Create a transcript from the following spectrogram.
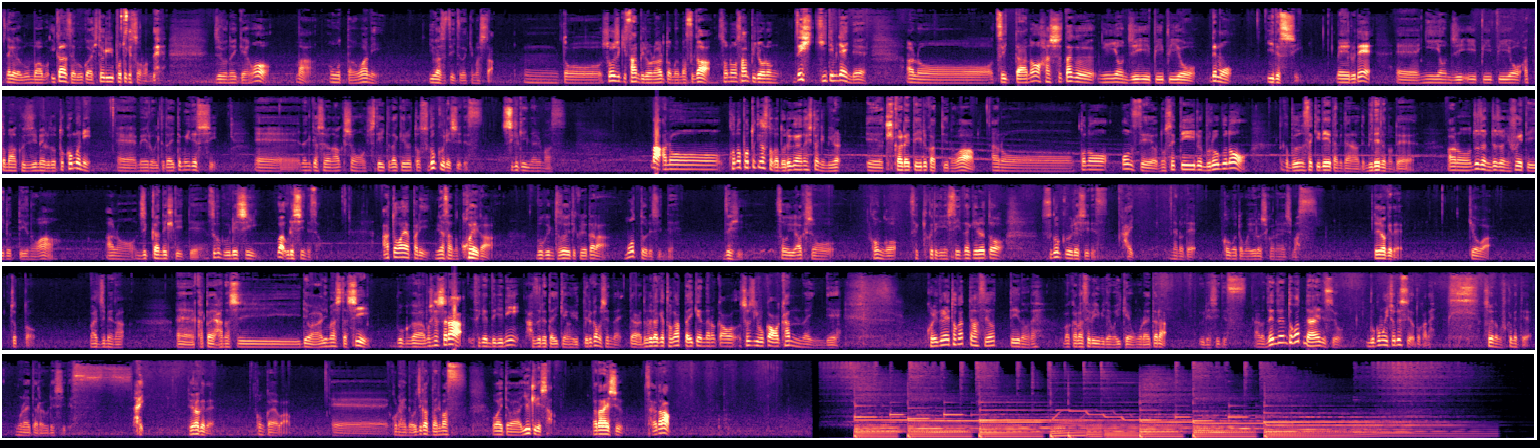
だけど、まあ、いかんせん僕は一人ポッドキャストなんで 自分の意見をまあ、思ったままに言わせていただきました。うんと、正直賛否両論あると思いますが、その賛否両論、ぜひ聞いてみたいんで、あのー、ツイッターのハッシュタグ 24GEPPO でもいいですし、メールで、えー、24GEPPO.gmail.com に、えー、メールをいただいてもいいですし、えー、何かしらのアクションをしていただけるとすごく嬉しいです。刺激になります。まあ、あのー、このポッドキャストがどれぐらいの人に見ら、えー、聞かれているかっていうのは、あのー、この音声を載せているブログのなんか分析データみたいなので見れるので、あの徐々に徐々に増えているっていうのは、あの実感できていて、すごく嬉しいは嬉しいんですよ。あとはやっぱり皆さんの声が僕に届いてくれたらもっと嬉しいんで、ぜひそういうアクションを今後積極的にしていただけるとすごく嬉しいです。はい。なので、今後ともよろしくお願いします。というわけで、今日はちょっと真面目な、えー、硬い話ではありましたし、僕がもしかしたら世間的に外れた意見を言ってるかもしれない。だからどれだけ尖った意見なのかを正直僕はわかんないんで、これぐらい尖ってますよっていうのをね、分からせる意味でも意見をもらえたら嬉しいです。あの、全然尖ってないですよ。僕も一緒ですよとかね。そういうのも含めてもらえたら嬉しいです。はい。というわけで、今回は、えー、この辺でお時間となります。お相手はゆうきでした。また来週。さよなら。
